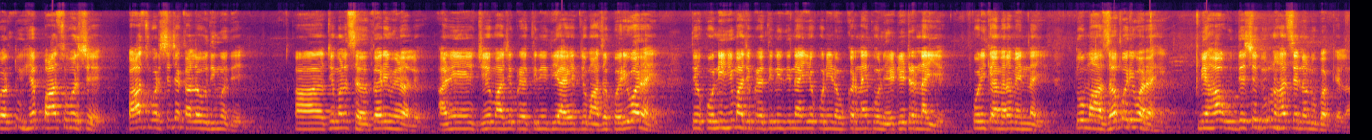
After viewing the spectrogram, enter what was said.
परंतु हे पाच वर्षे पाच वर्षाच्या कालावधीमध्ये जे मला सहकार्य मिळालं आणि जे माझे प्रतिनिधी आहेत जे माझा परिवार आहे ते कोणीही माझे प्रतिनिधी नाही आहे कोणी नौकर नाही कोणी एडिटर नाही आहे कोणी कॅमेरामॅन नाही आहे तो माझा परिवार आहे. मी हा उद्देश धरून हा चॅनल उभा केला.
